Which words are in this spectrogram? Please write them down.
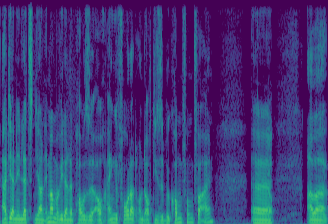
Er hat ja in den letzten Jahren immer mal wieder eine Pause auch eingefordert und auch diese bekommen vom Verein. Äh, ja. Aber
